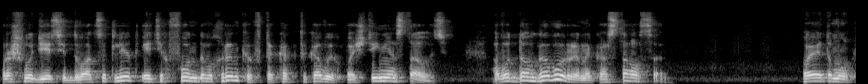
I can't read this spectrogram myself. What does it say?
прошло 10-20 лет, этих фондовых рынков -то как таковых почти не осталось. А вот долговой рынок остался. Поэтому,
